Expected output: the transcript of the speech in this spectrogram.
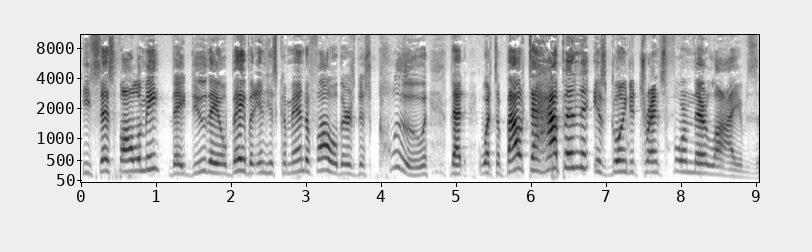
he says, Follow me. They do, they obey. But in his command to follow, there's this clue that what's about to happen is going to transform their lives.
